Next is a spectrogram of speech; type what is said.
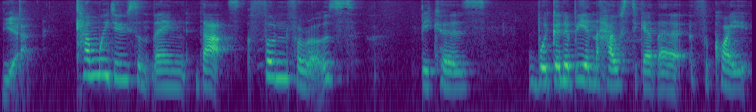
Yeah, Can we do something that's fun for us because we're going to be in the house together for quite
